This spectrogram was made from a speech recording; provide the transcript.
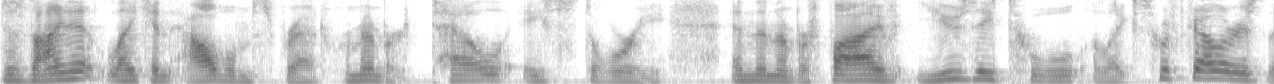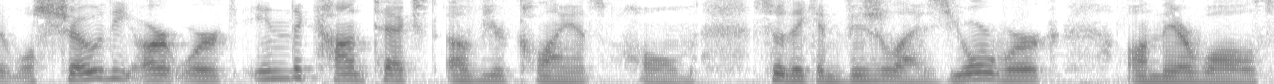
design it like an album spread. Remember, tell a story. And then number five, use a tool like Swift Galleries that will show the artwork in the context of your client's home so they can visualize your work on their walls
